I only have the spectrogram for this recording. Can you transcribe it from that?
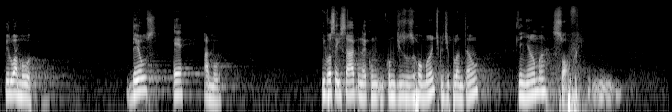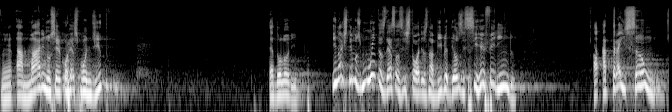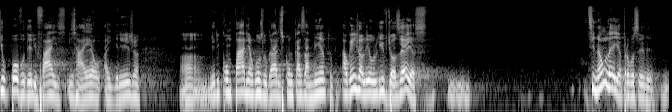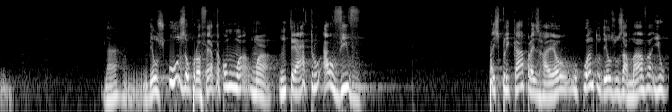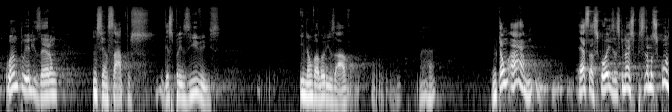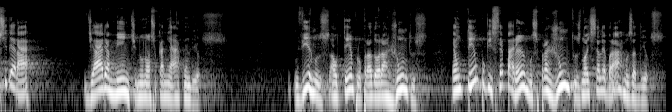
pelo amor. Deus é amor. E vocês sabem, né, como, como diz os românticos de plantão, quem ama sofre. Né? Amar e não ser correspondido é dolorido. E nós temos muitas dessas histórias na Bíblia, Deus se referindo à, à traição que o povo dele faz, Israel, a igreja. Ah, ele compara em alguns lugares com o casamento. Alguém já leu o livro de Oséias? Se não, leia para você ver. Né? Deus usa o profeta como uma, uma, um teatro ao vivo para explicar para Israel o quanto Deus os amava e o quanto eles eram insensatos, desprezíveis e não valorizavam. Né? Então há essas coisas que nós precisamos considerar diariamente no nosso caminhar com Deus. Virmos ao templo para adorar juntos é um tempo que separamos para juntos nós celebrarmos a Deus.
